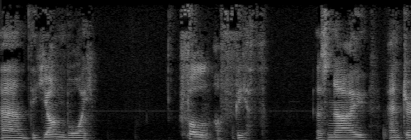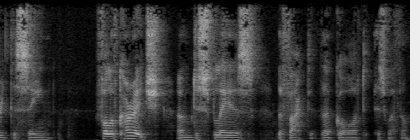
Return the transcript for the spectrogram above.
um, the young boy, full of faith, has now entered the scene, full of courage and displays the fact that God is with him.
